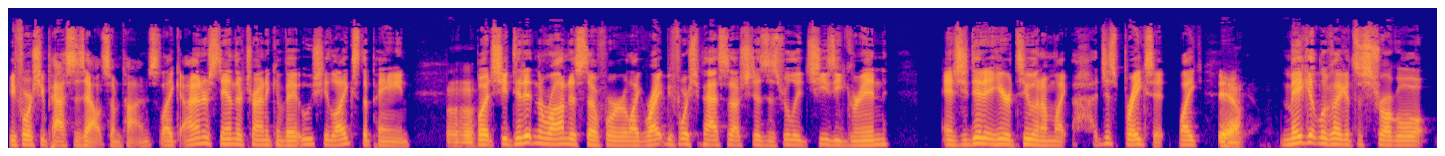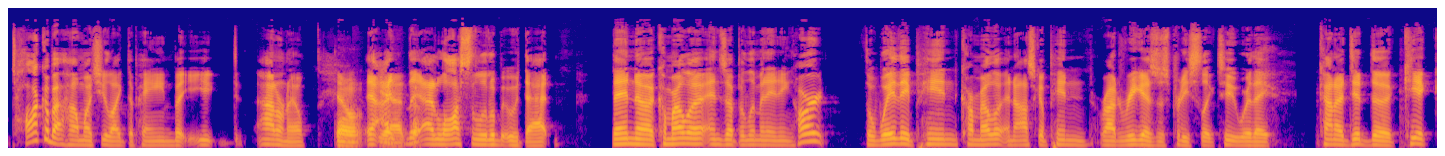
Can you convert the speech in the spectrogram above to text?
before she passes out sometimes. Like I understand they're trying to convey, ooh, she likes the pain, Mhm. but she did it in the Ronda stuff where like right before she passes out, she does this really cheesy grin. And she did it here too, and I'm like, "Ah, it just breaks it. Like, yeah make it look like it's a struggle. Talk about how much you like the pain, but you, I don't know. don't Yeah, I, don't- I lost a little bit with that. Then uh, Carmella ends up eliminating Hart. The way they pin Carmella and Asuka pin Rodriguez was pretty slick too, where they kind of did the kick,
